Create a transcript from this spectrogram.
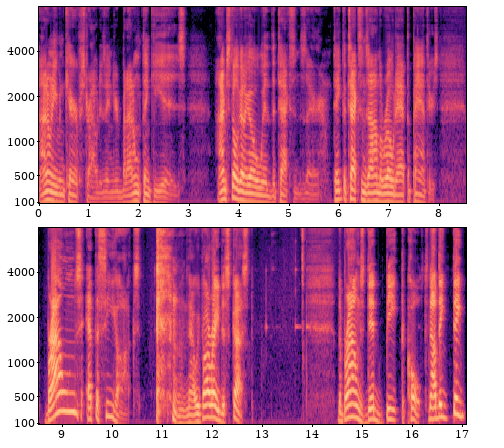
I don't even care if Stroud is injured, but I don't think he is. I'm still going to go with the Texans there. Take the Texans on the road at the Panthers. Browns at the Seahawks. now, we've already discussed the Browns did beat the Colts. Now, they, they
